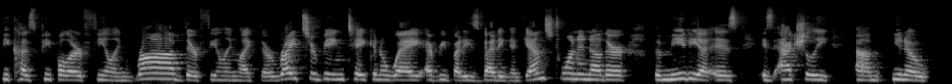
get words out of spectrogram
because people are feeling robbed. They're feeling like their rights are being taken away. Everybody's vetting against one another. The media is is actually, um, you know,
